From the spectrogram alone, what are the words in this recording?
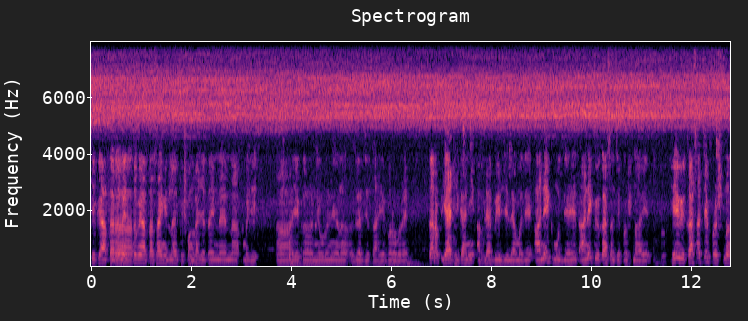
ठीक आहे आता तर- तुम्ही आता सांगितलं की पंकजाताईंना यांना म्हणजे एक निवडून येणं गरजेचं आहे बरोबर आहे. तर या ठिकाणी आपल्या बीड जिल्ह्यामध्ये अनेक मुद्दे आहेत अनेक विकासाचे प्रश्न आहेत. हे विकासाचे प्रश्न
